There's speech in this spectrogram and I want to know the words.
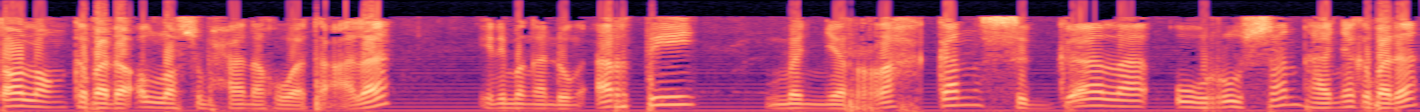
tolong kepada Allah Subhanahu wa taala ini mengandung arti menyerahkan segala urusan hanya kepada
